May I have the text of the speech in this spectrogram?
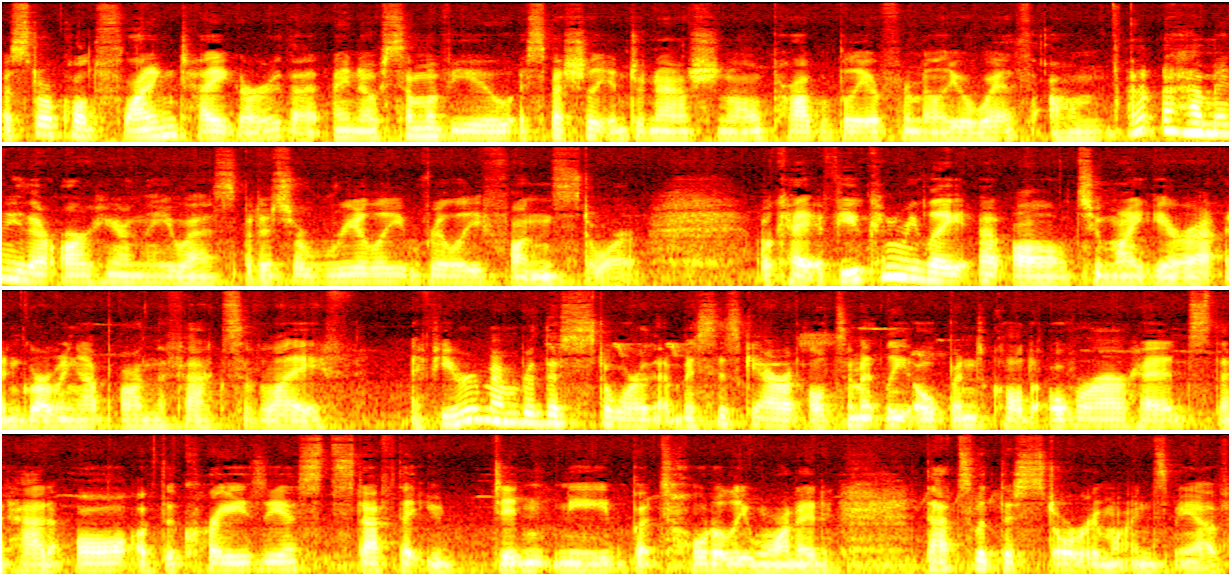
a store called Flying Tiger that I know some of you, especially international, probably are familiar with. Um, I don't know how many there are here in the U.S., but it's a really, really fun store. Okay, if you can relate at all to my era and growing up on the facts of life, if you remember the store that Mrs. Garrett ultimately opened called Over Our Heads that had all of the craziest stuff that you didn't need but totally wanted, that's what this store reminds me of.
